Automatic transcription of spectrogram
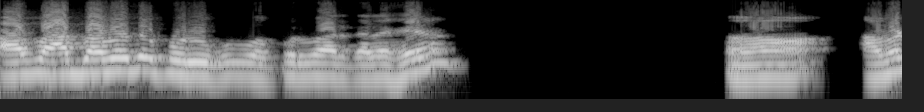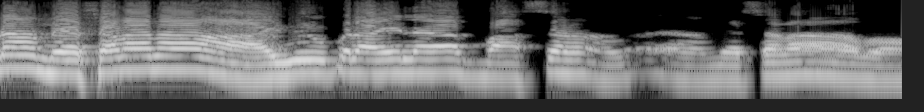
આ બાબતો પૂરું પુરવાર કરે છે. હમણાં મહેસાણાના હાઈવે ઉપર આવેલા બાસણ મહેસાણા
